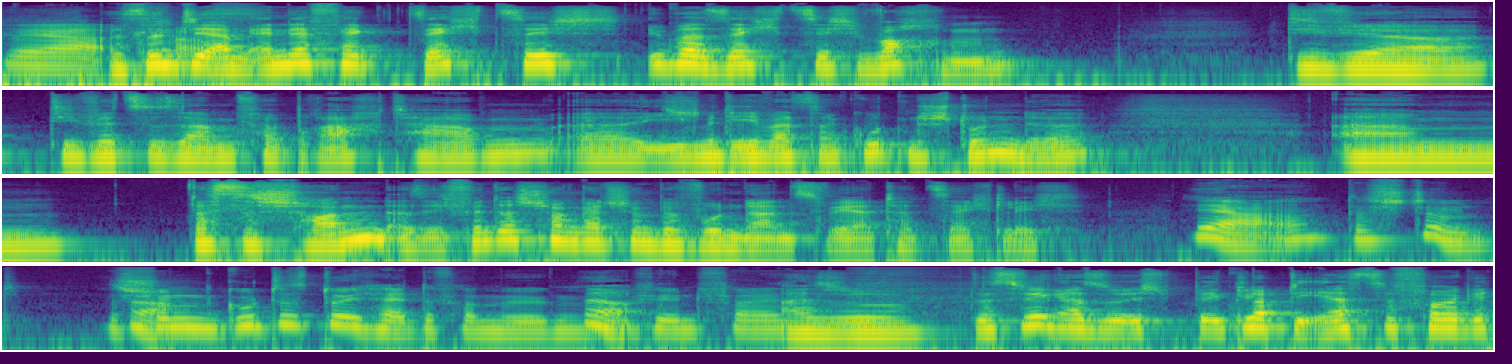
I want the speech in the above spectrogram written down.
Ja. Das sind ja im Endeffekt 60, über 60 Wochen, die wir, die wir zusammen verbracht haben, äh, mit jeweils einer guten Stunde. Ähm, das ist schon, also ich finde das schon ganz schön bewundernswert tatsächlich. Ja, das stimmt. Das ist Ja. schon ein gutes Durchhaltevermögen, Ja. auf jeden Fall. Also deswegen, also ich glaube die erste Folge,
